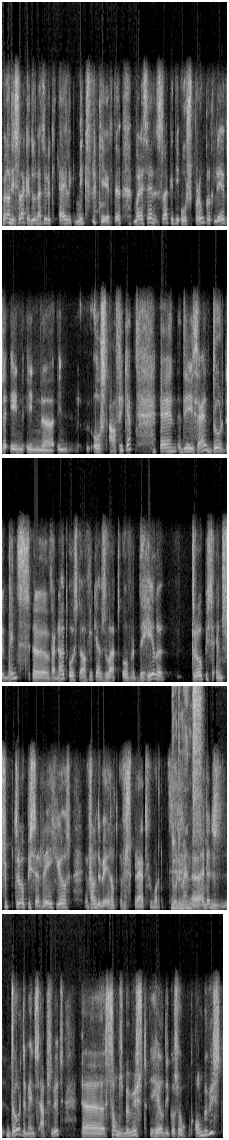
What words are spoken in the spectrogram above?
Wel, die slakken doen natuurlijk eigenlijk niks verkeerd. Hè? Maar het zijn slakken die oorspronkelijk leefden in, in, eh, in Oost-Afrika. En die zijn door de mens eh, vanuit Oost-Afrika zowat over de hele tropische en subtropische regio's van de wereld verspreid geworden. Door de mens? Eh, en dat is door de mens, absoluut. Eh, soms bewust, heel dikwijls ook onbewust.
